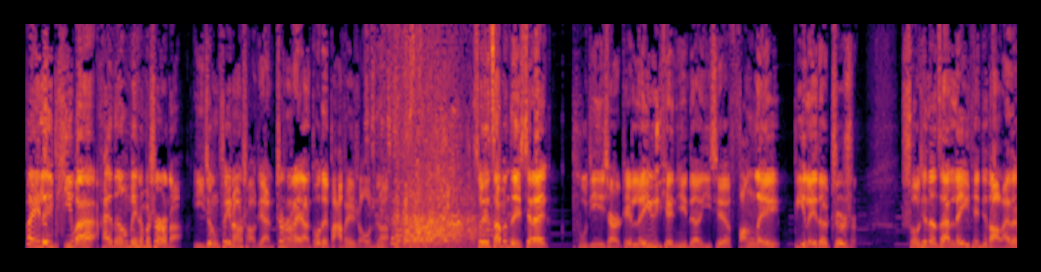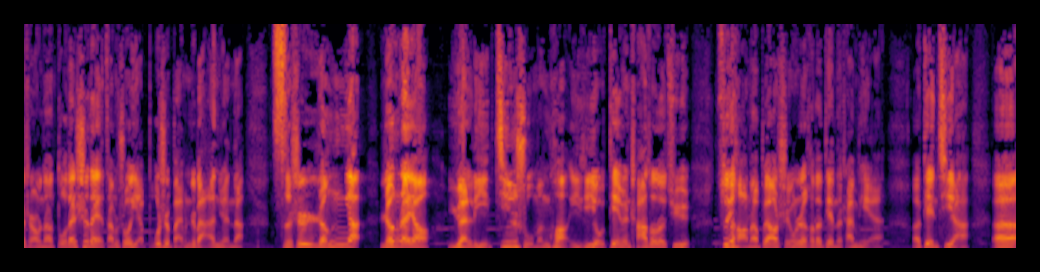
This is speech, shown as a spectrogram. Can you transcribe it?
被雷劈完还能没什么事儿呢，已经非常少见。正常来讲都得八分熟，你知道。所以咱们得先来普及一下这雷雨天气的一些防雷避雷的知识。首先呢，在雷雨天气到来的时候呢，躲在室内，咱们说也不是百分之百安全的。此时仍要仍然要远离金属门框以及有电源插座的区域，最好呢不要使用任何的电子产品，呃，电器啊，呃，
